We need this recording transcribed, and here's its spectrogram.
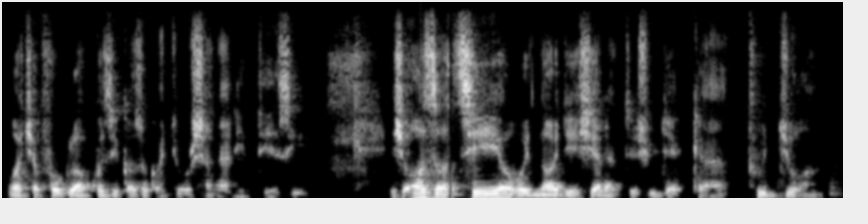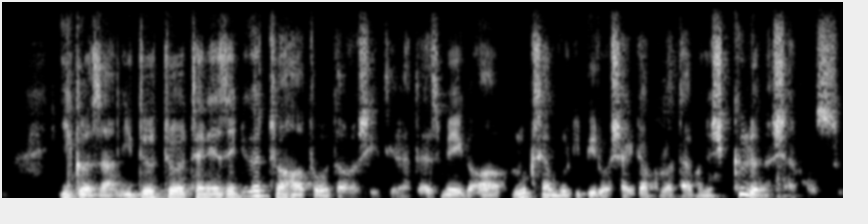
vagy ha foglalkozik, azokat gyorsan elintézi. És az a célja, hogy nagy és jelentős ügyekkel tudjon igazán időt tölteni, ez egy 56 oldalas ítélet, ez még a luxemburgi bíróság gyakorlatában is különösen hosszú.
